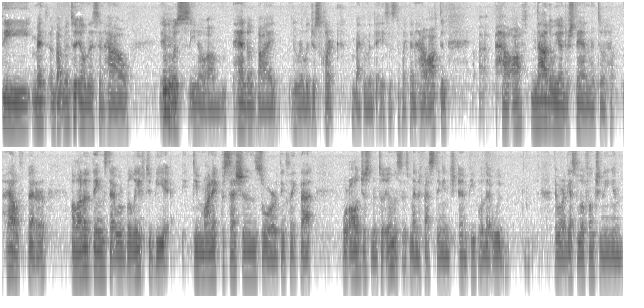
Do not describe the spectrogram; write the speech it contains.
the ment- about mental illness and how it Mhm. was you know um, handled by the religious clerk back in the days and stuff like that and how often how often now that we understand mental health better a lot of things that were believed to be demonic possessions or things like that were all just mental illnesses manifesting in, in people that would were I guess low functioning and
